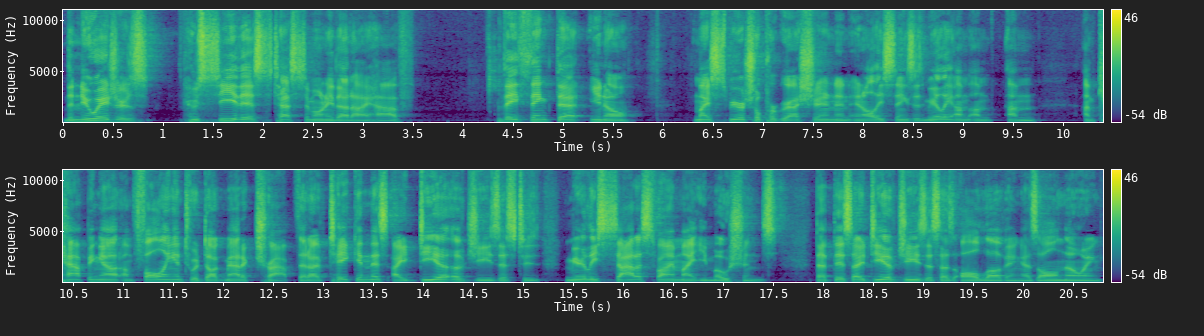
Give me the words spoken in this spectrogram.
The New Agers who see this testimony that I have, they think that, you know, my spiritual progression and, and all these things is merely I'm, I'm, I'm, I'm capping out, I'm falling into a dogmatic trap, that I've taken this idea of Jesus to merely satisfy my emotions that this idea of Jesus as all loving, as all knowing,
